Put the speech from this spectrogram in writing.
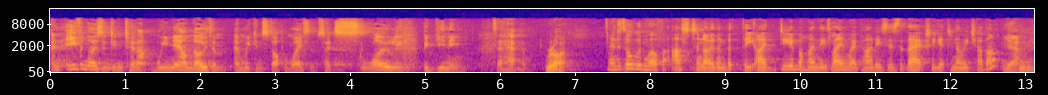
And even those that didn't turn up, we now know them and we can stop and wave to them. So it's slowly beginning to happen. Right. And it's all good and well for us to know them, but the idea behind these laneway parties is that they actually get to know each other. Yeah. Mm.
